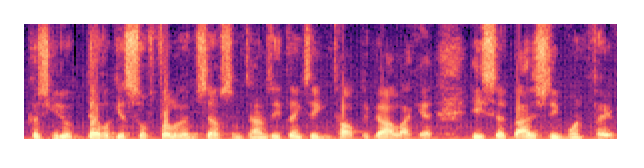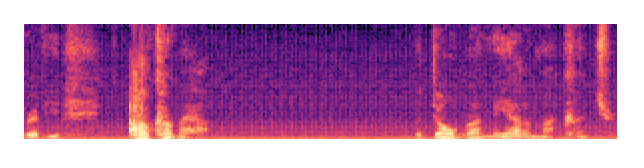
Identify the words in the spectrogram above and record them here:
Because you know, the devil gets so full of himself sometimes he thinks he can talk to God like that. He said, I just need one favor of you. I'll come out. But don't run me out of my country,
